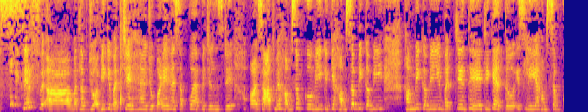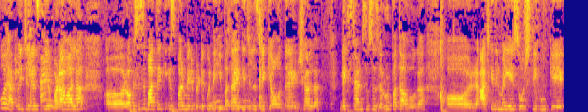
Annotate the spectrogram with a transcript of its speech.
सिर्फ़ आ, मतलब जो अभी के बच्चे हैं जो बड़े हैं सबको हैप्पी चिल्ड्रंस डे और साथ में हम सबको भी क्योंकि हम सब भी कभी हम भी कभी बच्चे थे ठीक है? तो इसलिए हम सबको हैप्पी चिल्ड्रंस डे बड़ा वाला। और ऑब्वियसली सी बात है कि इस बार मेरे बेटे को नहीं पता है कि चिल्ड्रंस डे क्या होता है इनशाला नेक्स्ट टाइम से उसे ज़रूर पता होगा। और आज के दिन मैं यही सोचती हूँ कि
